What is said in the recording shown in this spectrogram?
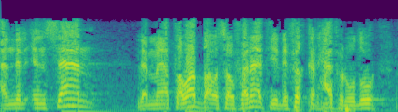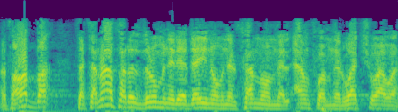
أن الإنسان لما يتوضأ وسوف نأتي لفقه الحياة في الوضوء يتوضا تتناثر الذنوب من اليدين ومن الفم ومن الأنف ومن الوجه و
